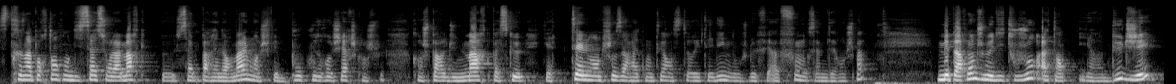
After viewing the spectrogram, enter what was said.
c'est très important qu'on dise ça sur la marque, euh, ça me paraît normal. Moi je fais beaucoup de recherches quand je, quand je parle d'une marque parce qu'il y a tellement de choses à raconter en storytelling, donc je le fais à fond, donc ça me dérange pas. Mais par contre je me dis toujours attends, il y a un budget.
